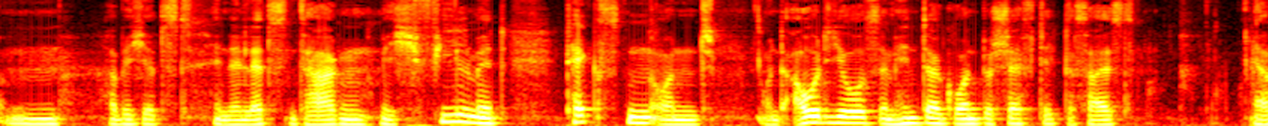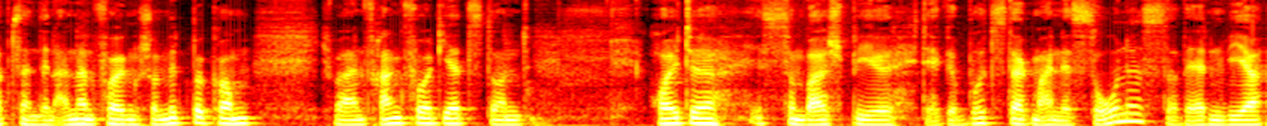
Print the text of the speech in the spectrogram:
ähm, habe ich jetzt in den letzten Tagen mich viel mit Texten und, und Audios im Hintergrund beschäftigt. Das heißt, ihr habt es in den anderen Folgen schon mitbekommen. Ich war in Frankfurt jetzt und Heute ist zum Beispiel der Geburtstag meines Sohnes. Da werden wir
